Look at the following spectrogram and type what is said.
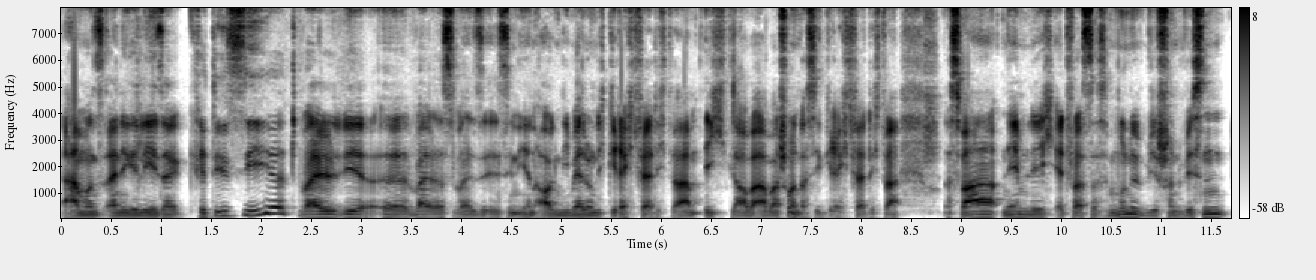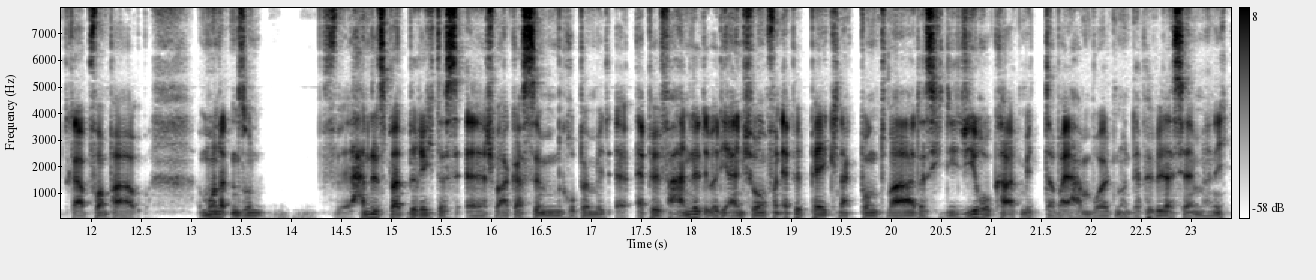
haben uns einige Leser kritisiert, weil wir, äh, weil das, weil es in ihren Augen die Meldung nicht gerechtfertigt war. Ich glaube aber schon, dass sie gerechtfertigt war. Das war nämlich etwas, das im Grunde wir schon wissen. Es gab vor ein paar Monaten so ein Handelsblattbericht, dass äh, Sparkassen-Gruppe mit äh, Apple verhandelt über die Einführung von Apple Pay. Knackpunkt war, dass sie die Girocard mit dabei haben wollten und Apple will das ja immer nicht.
